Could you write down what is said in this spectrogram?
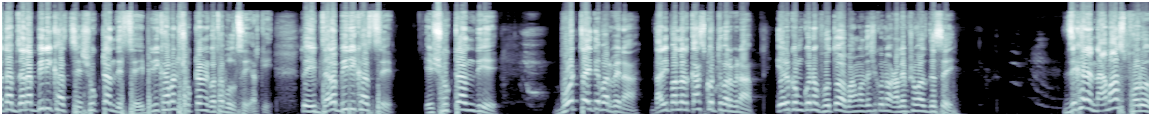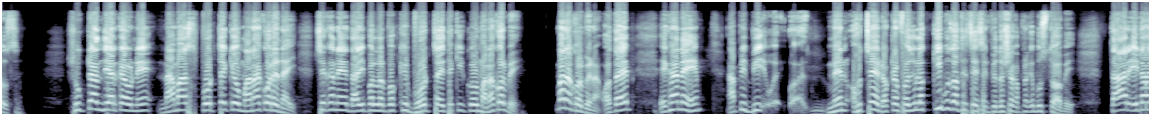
অর্থাৎ যারা বিড়ি খাচ্ছে, শুকটান দিচ্ছে। এই বিড়ি খাওয়া মানে শুকটানের কথা বলছে আর কি। তো এই যারা বিড়ি খাচ্ছে, এই শুকটান দিয়ে ভোট চাইতে পারবে না, দাঁড়িপাল্লার কাজ করতে পারবে না, এরকম কোনো ফতোয়া বাংলাদেশে কোনো আলেম সমাজ দেশে যেখানে নামাজ ফরজ শুকটান দেওয়ার কারণে নামাজ পড়তে কেউ মানা করে নাই। সেখানে দাঁড়িপাল্লার পক্ষে ভোট চাইতে কি কেউ মানা করবে? মানা করবে না। অতএব এখানে আপনি মেন হচ্ছে ডক্টর ফজলুল্লাহ কী বোঝাতে চেয়েছেন? প্রিয় দর্শক, আপনাকে বুঝতে হবে। তার এটা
